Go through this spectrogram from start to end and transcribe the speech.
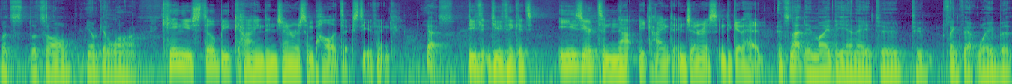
let's, let's all, you know, get along. Can you still be kind and generous in politics, do you think? Yes. Do you, do you think it's easier to not be kind and generous and to get ahead? It's not in my DNA to, to think that way, but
